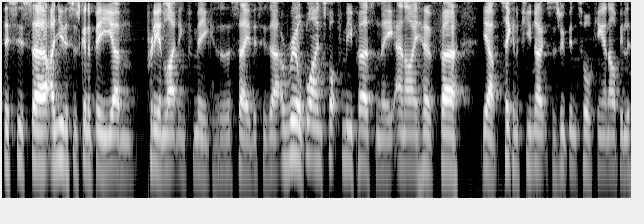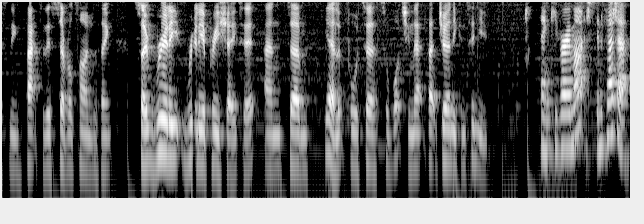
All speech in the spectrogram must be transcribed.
this is. Uh, I knew this was going to be um, pretty enlightening for me because, as I say, this is a, a, real blind spot for me personally, and I have, uh, yeah, taken a few notes as we've been talking, and I'll be listening back to this several times. I think so. Really, really appreciate it, and um, yeah, look forward to to watching that that journey continue. Thank you very much. It's been a pleasure.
